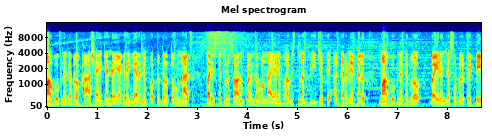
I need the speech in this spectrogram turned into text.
మహబూబ్నగర్లో కాషాయ జెండా ఎగరేయాలనే పట్టుదలతో ఉన్నారు. పరిస్థితులు సానుకూలంగా ఉన్నాయని భావిస్తున్న బీజేపీ అగ్రనేతలు మహబూబ్నగర్లో బహిరంగ సభలు పెట్టి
